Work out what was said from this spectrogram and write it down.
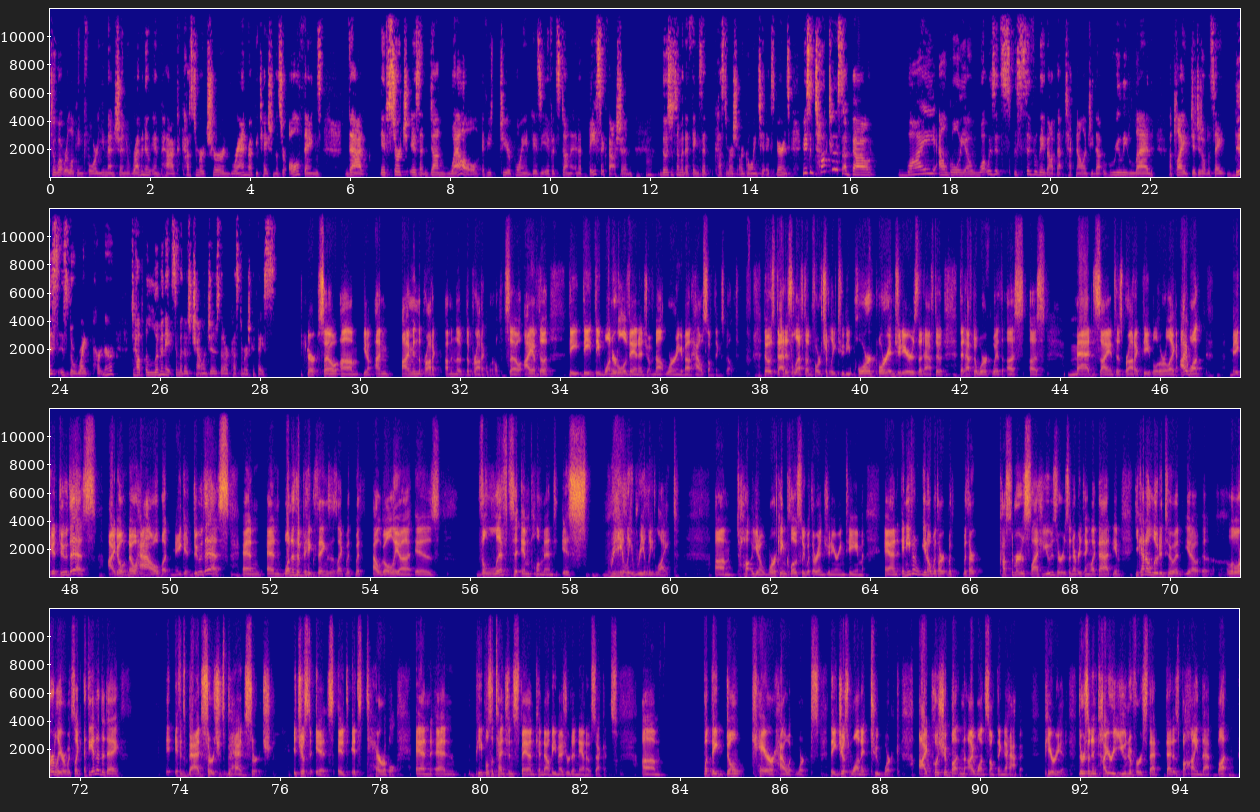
to what we're looking for. You mentioned revenue impact, customer churn, brand reputation. Those are all things that if search isn't done well, if you to your point, Daisy, if it's done in a basic fashion, mm-hmm. those are some of the things that customers are going to experience. Jason, talk to us about why Algolia. What was it specifically about that technology that really led Applied Digital to say this is the right partner to help eliminate some of those challenges that our customers could face? Sure. So, um, you know, I'm I'm in the product. I'm in the the product world. So I have the the the the wonderful advantage of not worrying about how something's built. Those that is left unfortunately to the poor poor engineers that have to that have to work with us us mad scientist product people who are like, I want make it do this. I don't know how, but make it do this. And and one of the big things is like with with Algolia is the lift to implement is really really light um, you know, working closely with our engineering team and and even you know with our with with our customers slash users and everything like that. You know, you kind of alluded to it, you know, a little earlier. It's like at the end of the day, if it's bad search, it's bad search. It just is. It, it's terrible, and and people's attention span can now be measured in nanoseconds. Um, but they don't care how it works. They just want it to work. I push a button, I want something to happen. Period. There's an entire universe that that is behind that button.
